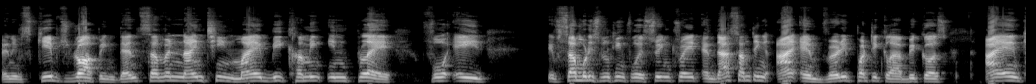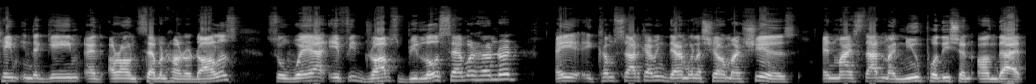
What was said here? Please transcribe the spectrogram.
and it keeps dropping, then 719 might be coming in play for a if somebody's looking for a swing trade and that's something I am very particular because I am came in the game at around $700 so where if it drops below 700, it comes start coming, then I'm gonna share my shares and might start my new position on that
